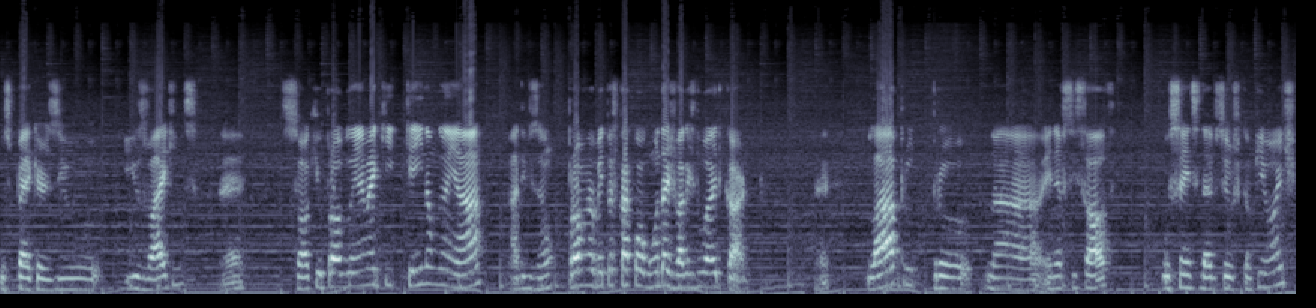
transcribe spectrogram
os Packers e, o, e os Vikings. Né. Só que o problema é que quem não ganhar a divisão provavelmente vai ficar com alguma das vagas do wild card. Né. Lá pro, pro, na NFC South, os Saints devem ser os campeões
